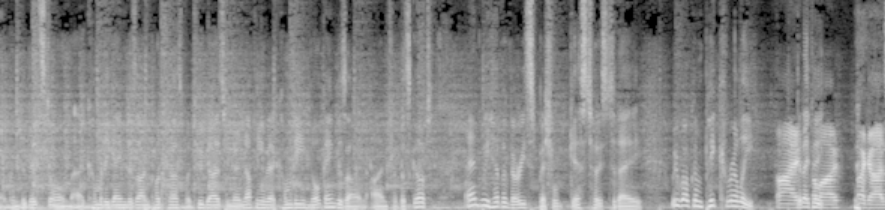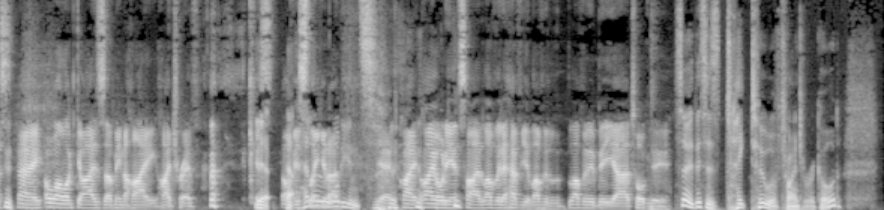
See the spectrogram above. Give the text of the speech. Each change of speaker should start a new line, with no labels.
Welcome to Bitstorm, a comedy game design podcast by two guys who know nothing about comedy nor game design. I'm Trevor Scott, and we have a very special guest host today. We welcome Pete Corelli.
Hi,
G'day, Pete.
hello, hi guys. hey, oh well, guys. I mean, hi, hi, Trev. 'Cause
Uh,
obviously,
hello,
you know,
audience.
yeah, hi, hi, audience. Hi, lovely to have you. Lovely, lovely to be uh, talking to you.
So this is take two of trying to record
